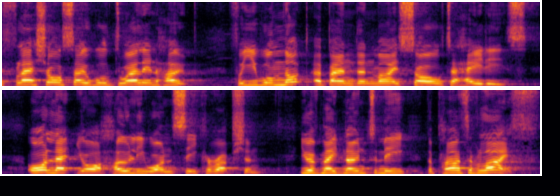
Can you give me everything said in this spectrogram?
flesh also will dwell in hope, for you will not abandon my soul to Hades, or let your Holy One see corruption. You have made known to me the path of life.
